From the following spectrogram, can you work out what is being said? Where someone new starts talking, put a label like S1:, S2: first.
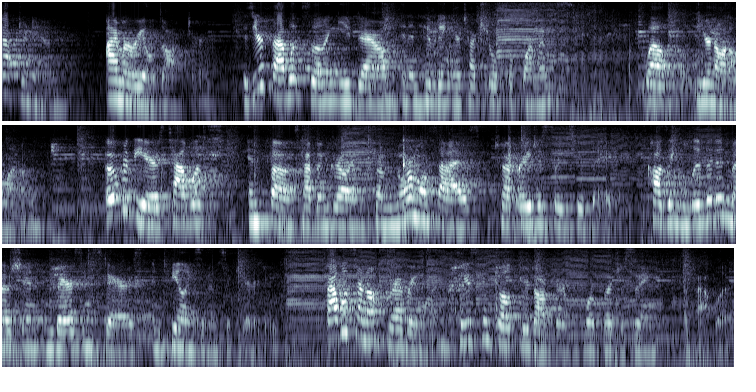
S1: Good afternoon. I'm a real doctor. Is your phablet slowing you down and inhibiting your textual performance? Well, you're not alone. Over the years, tablets and phones have been growing from normal size to outrageously too big, causing limited motion, embarrassing stares, and feelings of insecurity. Phablets are not for everyone. Please consult your doctor before purchasing a phablet.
